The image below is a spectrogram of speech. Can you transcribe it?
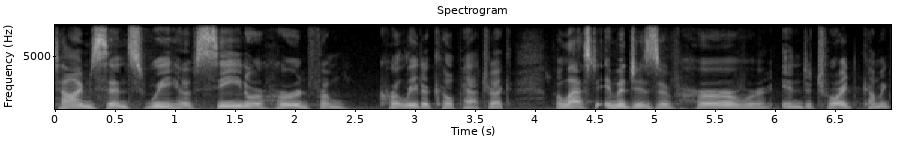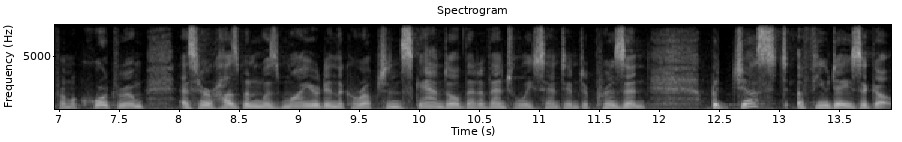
Time since we have seen or heard from Carlita Kilpatrick. The last images of her were in Detroit, coming from a courtroom as her husband was mired in the corruption scandal that eventually sent him to prison. But just a few days ago,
